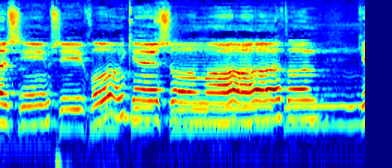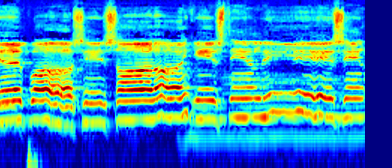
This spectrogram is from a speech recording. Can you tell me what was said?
Ιάσιμ ψυχών και σωμάτων και πάσης ανάγκης στην λύση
